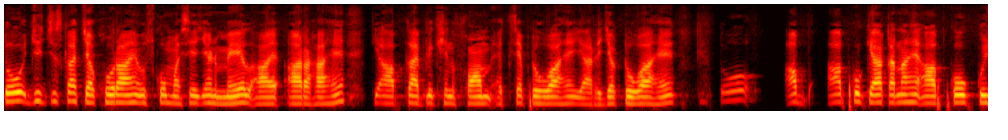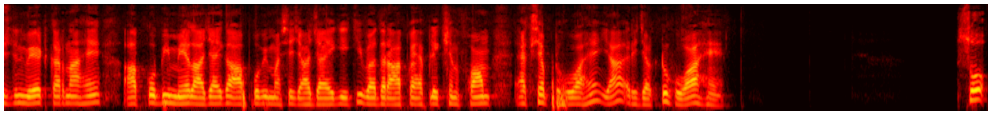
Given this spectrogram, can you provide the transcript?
तो जिस जिसका चेक हो रहा है उसको मैसेज एंड मेल आ, आ रहा है कि आपका एप्लीकेशन फॉर्म एक्सेप्ट हुआ है या रिजेक्ट हुआ है। तो अब आपको क्या करना है? आपको कुछ दिन वेट करना है। आपको भी मेल आ जाएगा आपको भी मैसेज आ जाएगी कि वेदर आपका एप्लीकेशन फॉर्म एक्सेप्ट हुआ है या रिजेक्ट हुआ है। सो so,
